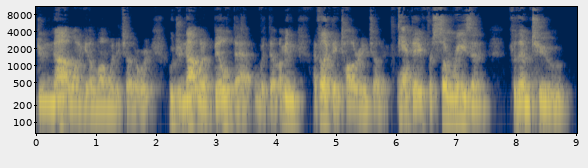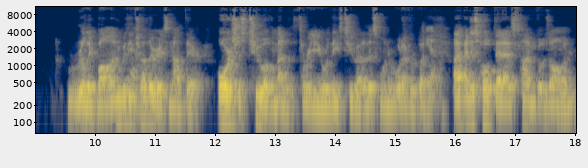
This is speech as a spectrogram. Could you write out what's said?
do not want to get along with each other or who do not want to build that with them. I mean, I feel like they tolerate each other. Yeah. They for some reason for them to really bond with each other is not there. Or it's just two of them out of the three, or these two out of this one, or whatever. But yeah. I, I just hope that as time goes on,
